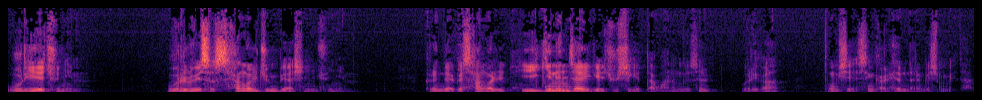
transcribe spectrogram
우리의 주님, 우리를 위해서 상을 준비하신 주님. 그런데 그 상을 이기는 자에게 주시겠다고 하는 것을 우리가 동시에 생각을 해야 된다는 것입니다.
